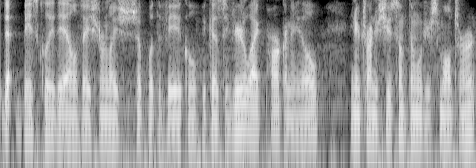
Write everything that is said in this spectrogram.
that basically the elevation relationship with the vehicle. Because if you're like park on a hill and you're trying to shoot something with your small turret,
